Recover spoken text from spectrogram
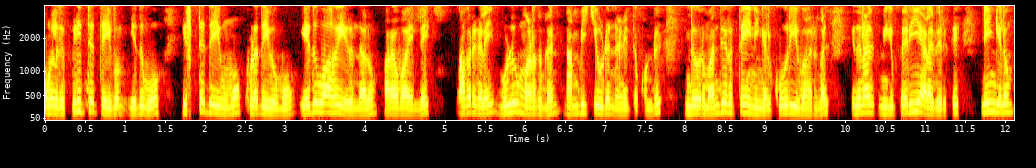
உங்களுக்கு பிடித்த தெய்வம் எதுவோ இஷ்ட தெய்வமோ குலதெய்வமோ எதுவாக இருந்தாலும் பரவாயில்லை. அவர்களை முழு மனதுடன் நம்பிக்கையுடன் நினைத்து கொண்டு இந்த ஒரு மந்திரத்தை நீங்கள் கூறி வாருங்கள். இதனால் மிகப்பெரிய அளவிற்கு நீங்களும்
